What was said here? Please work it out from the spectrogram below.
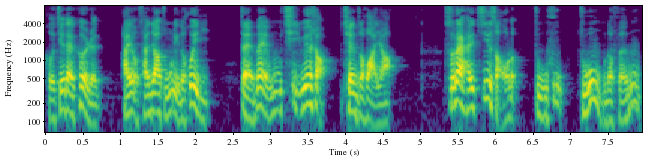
和接待客人，还要参加组里的会议，在卖屋契约上签字画押。此外，还祭扫了祖父祖母的坟墓，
